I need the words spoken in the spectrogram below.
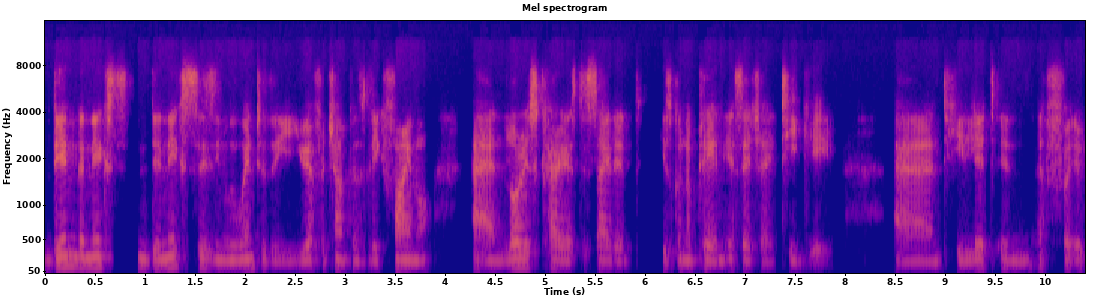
Then the next the next season we went to the UEFA Champions League final, and Loris Karius decided he's gonna play an SHIT game, and he let in a f-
